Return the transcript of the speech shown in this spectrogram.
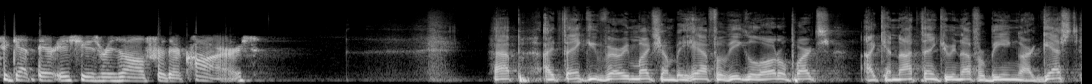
to get their issues resolved for their cars. Hap, I thank you very much on behalf of Eagle Auto Parts. I cannot thank you enough for being our guest.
